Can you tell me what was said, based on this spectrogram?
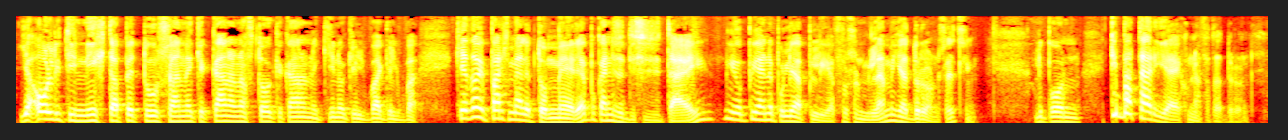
για όλη τη νύχτα πετούσαν και κάναν αυτό και κάναν εκείνο κλπ. Και, και εδώ υπάρχει μια λεπτομέρεια που κανείς δεν τη συζητάει, η οποία είναι πολύ απλή, αφού μιλάμε για drones, έτσι. Λοιπόν, τι μπαταρία έχουν αυτά τα drones;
